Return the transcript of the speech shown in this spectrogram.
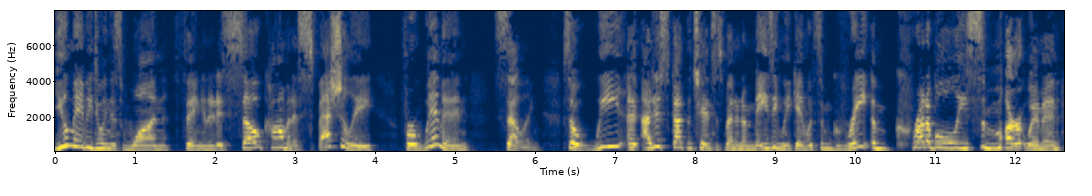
you may be doing this one thing and it is so common especially for women selling. So we I just got the chance to spend an amazing weekend with some great incredibly smart women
